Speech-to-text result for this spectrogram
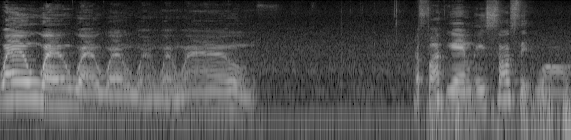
Well, well, well, well, well, well, well. The first game is Sausage War.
